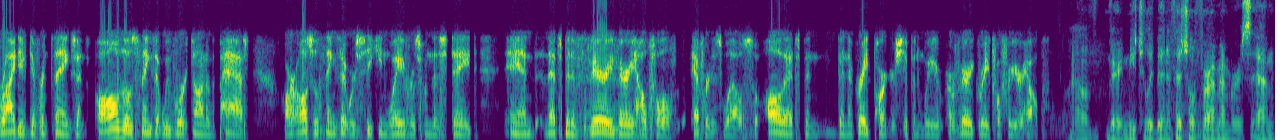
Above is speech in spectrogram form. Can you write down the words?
variety of different things. And all those things that we've worked on in the past are also things that we're seeking waivers from the state, and that's been a very, very helpful effort as well. So all that's been been a great partnership, and we are very grateful for your help. Well, very mutually beneficial for our members. Um,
